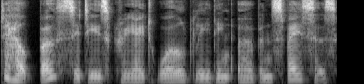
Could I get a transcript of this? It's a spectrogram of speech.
to help both cities create world leading urban spaces.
